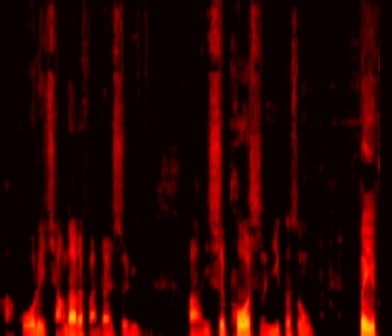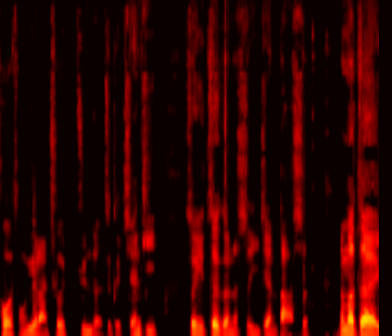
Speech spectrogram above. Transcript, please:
啊。国内强大的反战势力啊，是迫使尼克松被迫从越南撤军的这个前提，所以这个呢是一件大事。那么在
